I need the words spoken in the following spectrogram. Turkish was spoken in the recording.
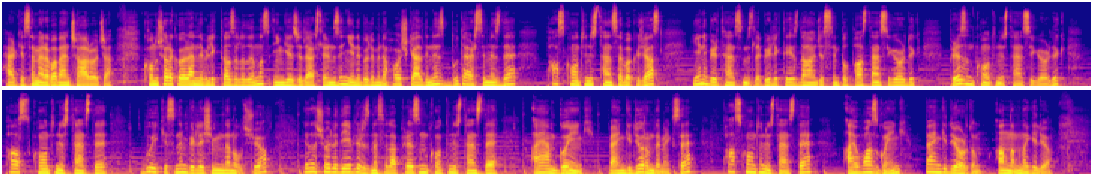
Herkese merhaba ben Çağrı Hoca. Konuşarak Öğren'le birlikte hazırladığımız İngilizce derslerimizin yeni bölümüne hoş geldiniz. Bu dersimizde past continuous tense'e bakacağız. Yeni bir tensimizle birlikteyiz. Daha önce simple past tense'i gördük. Present continuous tense'i gördük. Past continuous tense de bu ikisinin birleşiminden oluşuyor. Ya da şöyle diyebiliriz. Mesela present continuous tense'de I am going, ben gidiyorum demekse past continuous tense'de I was going, ben gidiyordum anlamına geliyor.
